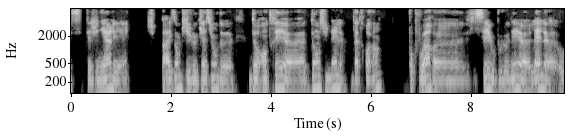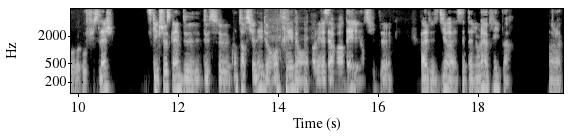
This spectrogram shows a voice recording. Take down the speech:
c'était génial. Et par exemple, j'ai eu l'occasion de de rentrer euh, dans une aile d'A320 pour pouvoir euh, visser ou boulonner euh, l'aile au, au, fuselage. C'est quelque chose quand même de, de se contorsionner, de rentrer dans, dans les réservoirs d'aile et ensuite de se dire cet avion-là après il part. Voilà.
